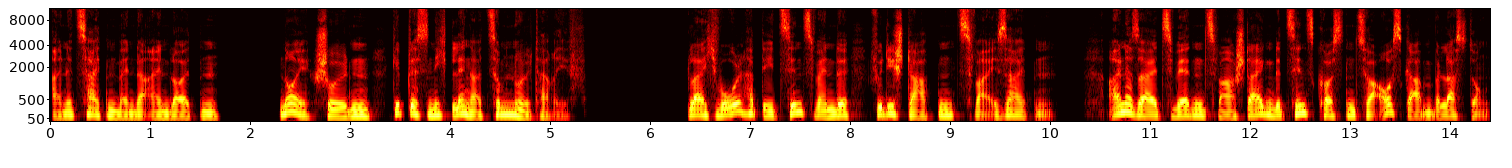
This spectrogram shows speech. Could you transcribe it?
eine Zeitenwende einläuten. Neuschulden gibt es nicht länger zum Nulltarif. Gleichwohl hat die Zinswende für die Staaten zwei Seiten. Einerseits werden zwar steigende Zinskosten zur Ausgabenbelastung,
